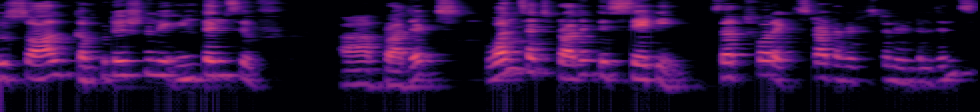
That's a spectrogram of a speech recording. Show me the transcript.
to solve computationally intensive uh, projects. One such project is SETI, Search for Extraterrestrial Intelligence,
